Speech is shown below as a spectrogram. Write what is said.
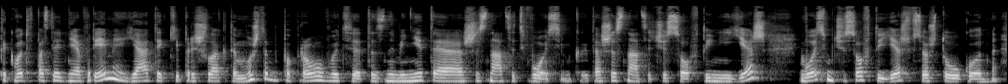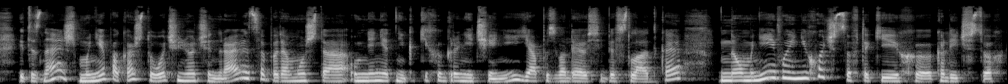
Так вот, в последнее время я таки пришла к тому, чтобы попробовать это знаменитое 16-8, когда 16 часов ты не ешь, 8 часов ты ешь все что угодно. И ты знаешь, мне пока что очень-очень нравится, потому что у меня нет никаких ограничений, я позволяю себе сладкое, но мне его и не хочется в таких э, количествах.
